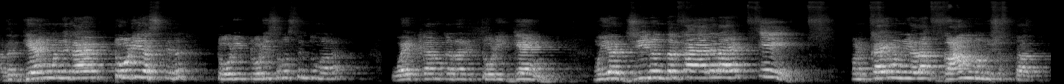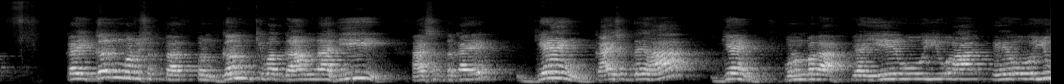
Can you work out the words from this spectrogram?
आता गँग म्हणजे काय? टोळी असते ना? टोळी टोळी समजते ना तुम्हाला? वाईट काम करणारी टोळी गँग मग या जी नंतर काय आलेलं आहे? ए पण काही म्हणून याला गांग म्हणू शकतात. काही गंग म्हणू शकतात पण गंग किंवा गांग नाही. हा शब्द काय आहे? गँग. काय शब्द आहे हा? गँग. म्हणून बघा या A O U R A O U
